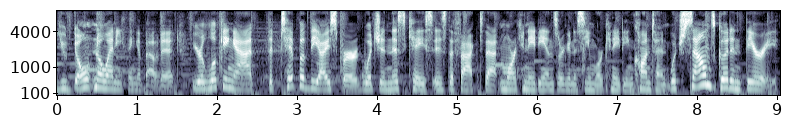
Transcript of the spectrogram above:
You don't know anything about it. You're looking at the tip of the iceberg, which in this case is the fact that more Canadians are going to see more Canadian content, which sounds good in theory.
